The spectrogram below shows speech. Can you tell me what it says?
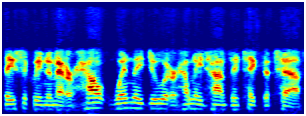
basically no matter how when they do it or how many times they take the test.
